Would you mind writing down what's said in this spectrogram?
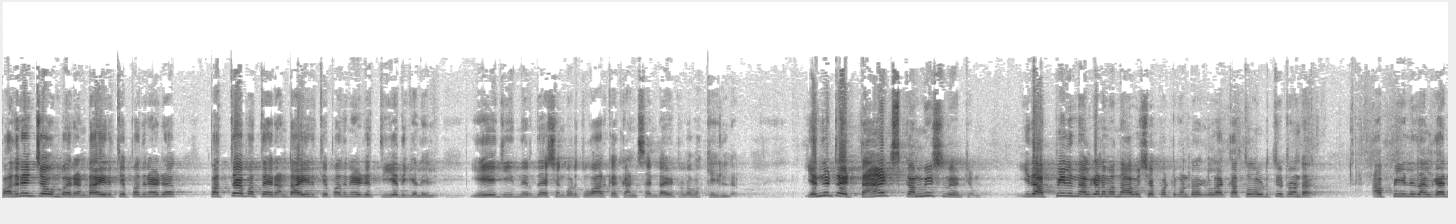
പതിനഞ്ച് ഒമ്പത് രണ്ടായിരത്തി പതിനേഴ് പത്ത് പത്ത് രണ്ടായിരത്തി പതിനേഴ് തീയതികളിൽ എ ജി നിർദ്ദേശം കൊടുത്തു. ആർക്ക് കൺസെന്റ് ആയിട്ടുള്ള വക്കീലിന്. എന്നിട്ട് ടാക്സ് കമ്മീഷണറേറ്റും ഇത് അപ്പീൽ നൽകണമെന്ന് ആവശ്യപ്പെട്ടുകൊണ്ടുള്ള കത്ത് കൊടുത്തിട്ടുണ്ട് അപ്പീൽ നൽകാൻ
